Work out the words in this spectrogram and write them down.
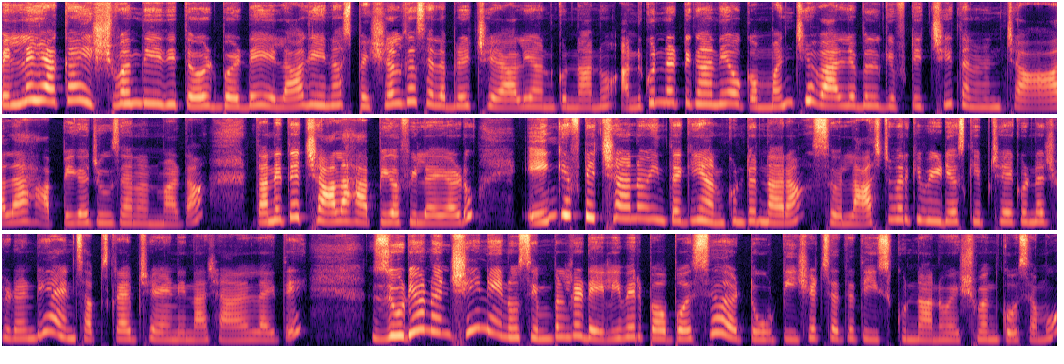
పెళ్ళయ్యాక యశ్వంత్‌ది ఇది థర్డ్ బర్త్‌డే ఎలాగైనా స్పెషల్‌గా సెలబ్రేట్ చేయాలి అనుకున్నాను. అనుకున్నట్టుగానే ఒక మంచి వాల్యుబుల్ గిఫ్ట్ ఇచ్చి తనని చాలా హ్యాపీగా చూశానమాట తనైతే చాలా హ్యాపీగా ఫీల్ అయ్యాడు. ఏం గిఫ్ట్ ఇచ్చాను ఇంతకి అనుకుంటున్నారా? సో, లాస్ట్ వరకు వీడియో స్కిప్ చేయకుండా చూడండి అండ్ సబ్స్క్రైబ్ చేయండి నా ఛానల్ అయితే. జూడియో నుంచి నేను సింపుల్‌గా daily wear purpose two T shirts అయితే తీసుకున్నాను యశ్వంత్ కోసము.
